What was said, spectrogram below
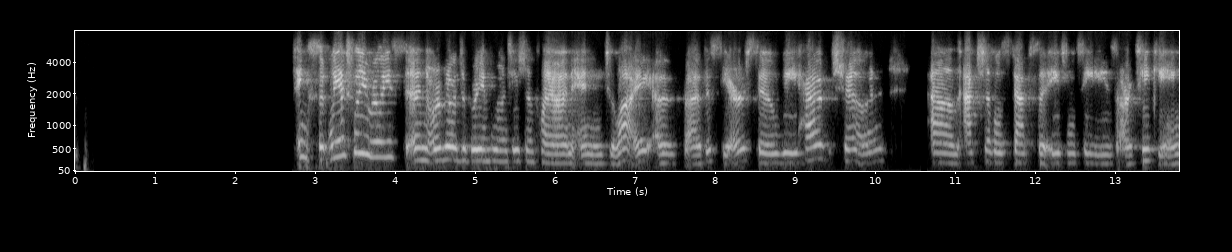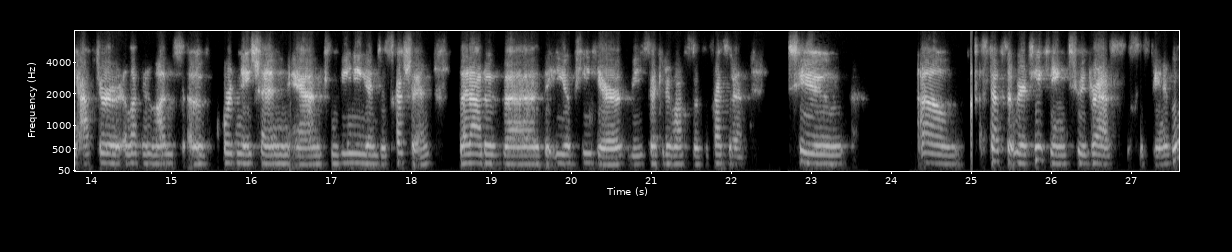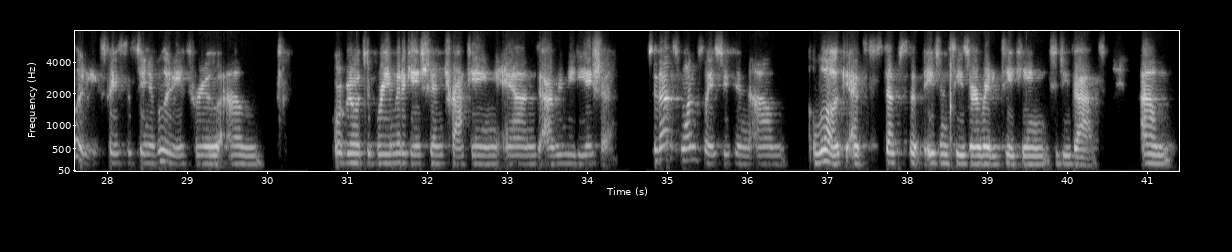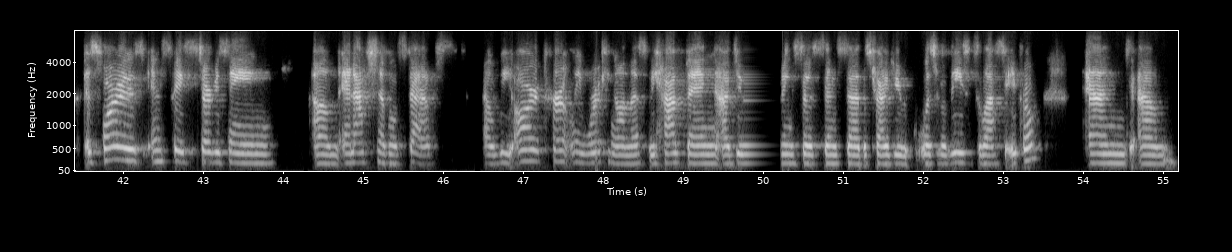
Thanks. We actually released an orbital debris implementation plan in July of uh, this year. So we have shown um, actionable steps that agencies are taking after 11 months of coordination and convening and discussion led out of uh, the EOP here, the Executive Office of the President, to um, steps that we're taking to address sustainability, space sustainability through um, orbital debris mitigation, tracking, and uh, remediation. So that's one place you can um, look at steps that agencies are already taking to do that. Um, as far as in-space servicing um, and actionable steps, uh, we are currently working on this. We have been uh, doing so since uh, the strategy was released last April. And um,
